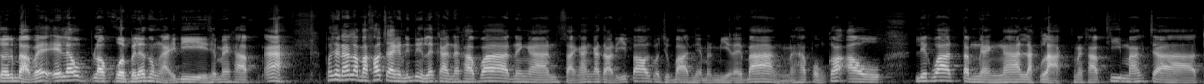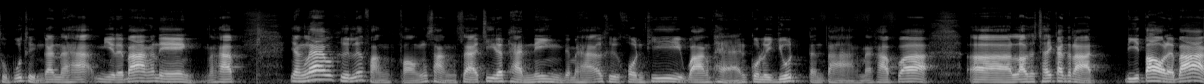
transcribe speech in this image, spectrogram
จนแบบว่าเอ๊ะแล้วเราควรไปเริ่มตรงไหนดีใช่ไหมครับอะเพราะฉะนั้นเรามาเข้าใจกันนิดนึงแล้วกันนะครับ ว่าในงานสายงานการตลาดดิจิตอลปัจจุบันเนี่ยมันมีอะไรบ้างนะครับ ผมก็เอาเรียกว่าตำแหน่งงานหลักๆนะครับที่มักจะถูกพูดถึงกันนะฮะมีอะไรบ้างนั่นเองนะครับอย่างแรกก็คือเรื่องฝั่งของสั่ง strategy และ planning ใช่ไหมฮะก็คือคนที่วางแผนกลยุทธ์ต่างๆนะครับว่าเอ่อเราจะใช้การตลาด ดิจิตอลอะไรบ้าง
